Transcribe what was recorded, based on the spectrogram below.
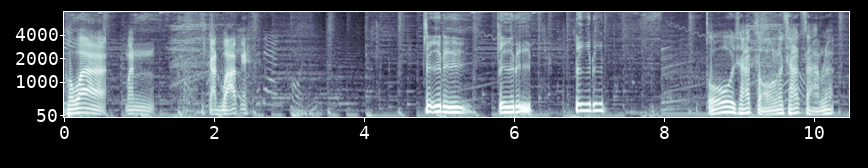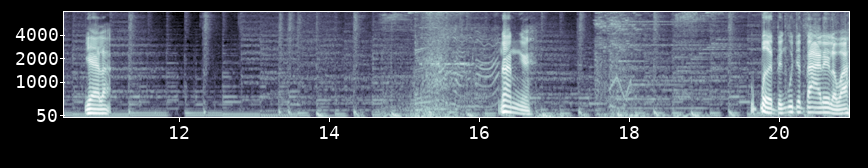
เพราะว่ามันการวาร์ปไงตื้อดื้อตื้อดื้อตื้อดื้อโอ้ชาร์จสองแล้วชาร์จสามแล้ว แย่ละนั่นไง กูเปิดถึงกูจะตายเลยเหรอวะ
